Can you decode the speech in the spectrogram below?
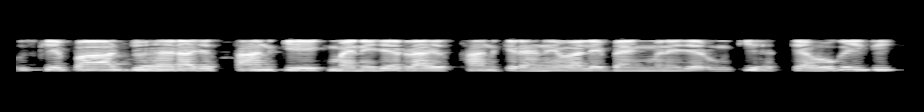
उसके बाद जो है राजस्थान के एक मैनेजर राजस्थान के रहने वाले बैंक मैनेजर उनकी हत्या हो गई थी।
